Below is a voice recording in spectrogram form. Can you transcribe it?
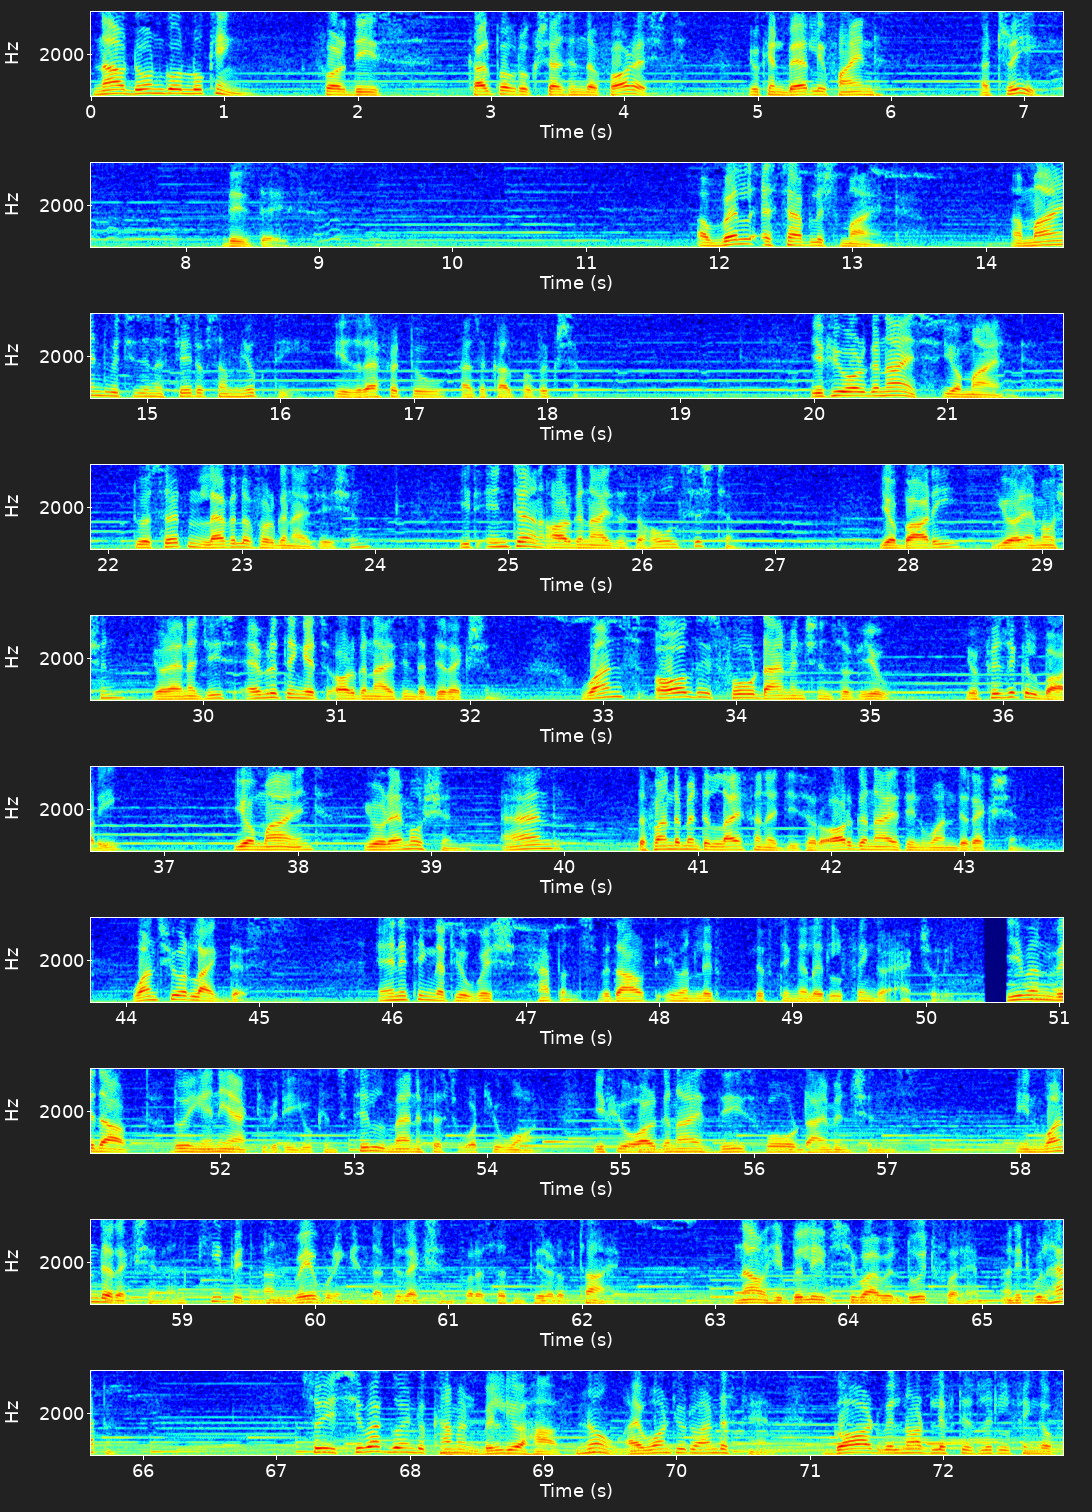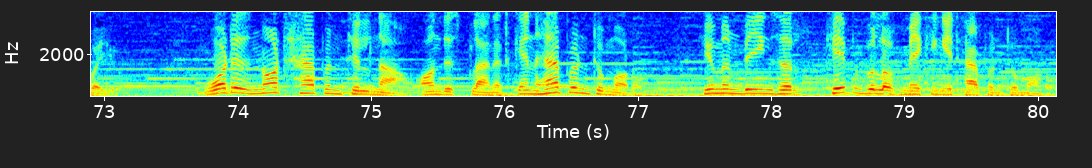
Now don't go looking for these kalpa kalpavrukshas in the forest. You can barely find a tree these days. A well-established mind, a mind which is in a state of samyukti is referred to as a kalpavriksha. If you organize your mind to a certain level of organization, it in turn organizes the whole system. Your body, your emotion, your energies, everything gets organized in that direction. Once all these four dimensions of you, your physical body, your mind, your emotion and the fundamental life energies are organized in one direction. Once you are like this, anything that you wish happens without even lifting a little finger actually. Even without doing any activity, you can still manifest what you want if you organize these four dimensions in one direction and keep it unwavering in that direction for a certain period of time. Now he believes Shiva will do it for him and it will happen. So is Shiva going to come and build your house? No, I want you to understand, God will not lift his little finger for you. What has not happened till now on this planet can happen tomorrow. Human beings are capable of making it happen tomorrow.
